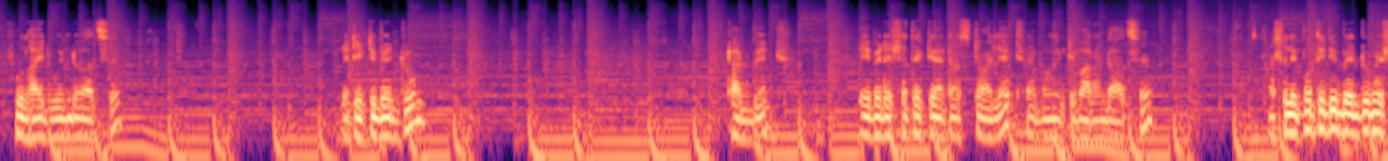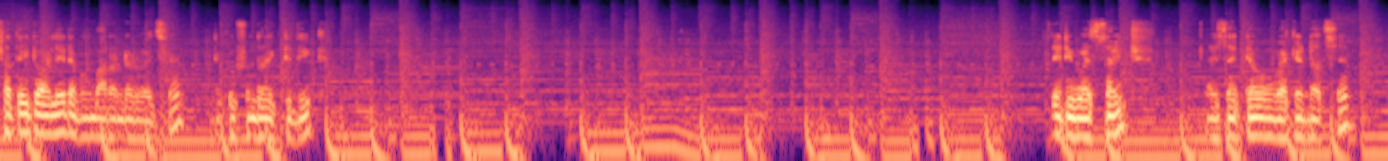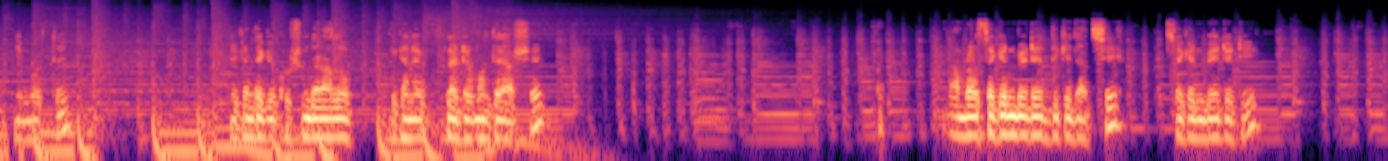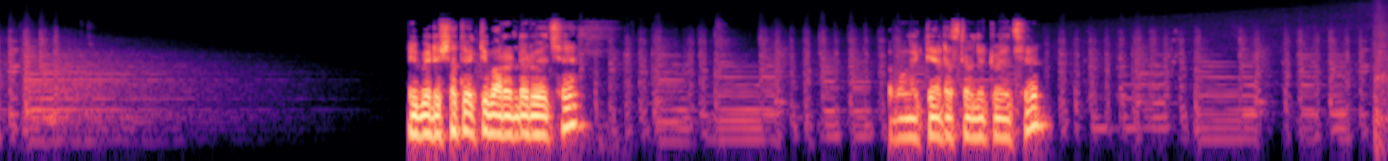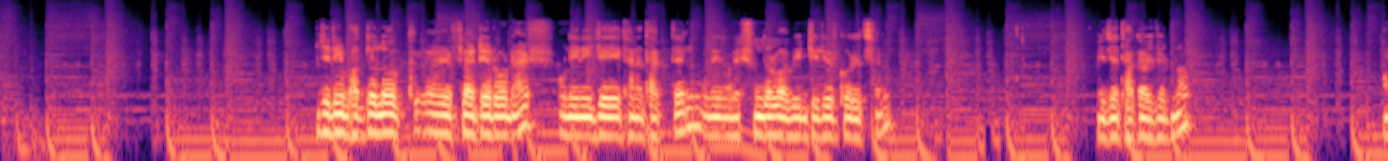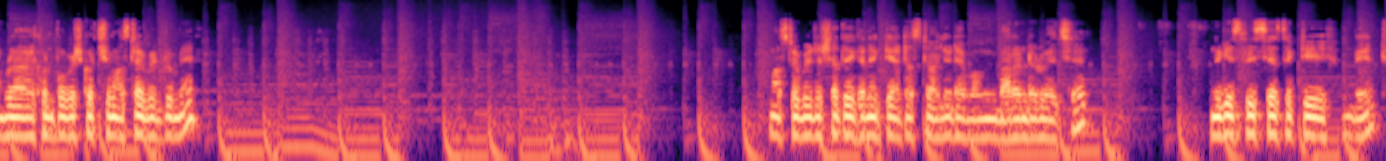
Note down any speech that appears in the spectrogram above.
ফুল হাইট উইন্ডো আছে। এটি একটি বেডরুম থার্ড বেড এই বেডের সাথে একটি অ্যাটাচ টয়লেট এবং একটি বারান্দা আছে। আসলে প্রতিটি বেডরুমের সাথেই টয়লেট এবং বারান্দা রয়েছে। এটা খুব সুন্দর একটি দিক। এটি ওয়েস্ট সাইড এই সাইডটাও ভ্যাকেন্ট আছে এই মুহূর্তে। এখান থেকে খুব সুন্দর আলো এখানে ফ্ল্যাটের মধ্যে আসে। আমরা সেকেন্ড বেডের দিকে যাচ্ছি। সেকেন্ড বেড এটি। বেডের সাথে একটি বারান্দা রয়েছে। এবং একটি অ্যাটাচ টয়লেট রয়েছে। যিনি ভদ্রলোক ফ্ল্যাটের ওনার উনি নিজে এখানে থাকতেন। উনি অনেক সুন্দরভাবে ইন্টেরিয়র করেছেন। নিজে থাকার জন্য। আমরা এখন প্রবেশ করছি মাস্টার বেডরুমে মাস্টার বেডের সাথে এখানে একটি অ্যাটাচ টয়লেট এবং বারান্দা রয়েছে। অনেক স্পেসিয়াস একটি বেড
